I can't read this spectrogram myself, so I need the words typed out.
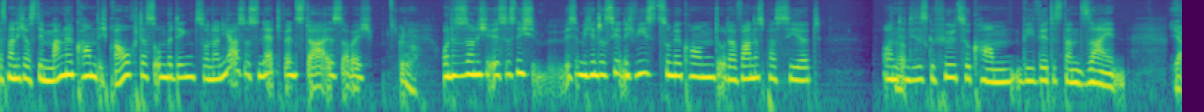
dass man nicht aus dem Mangel kommt, ich brauche das unbedingt, sondern ja, es ist nett, wenn es da ist, aber ich. Genau. Und es ist auch nicht, es ist nicht, es, mich interessiert nicht, wie es zu mir kommt oder wann es passiert und ja. in dieses Gefühl zu kommen, wie wird es dann sein? Ja,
